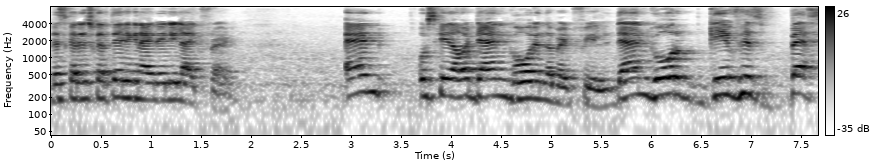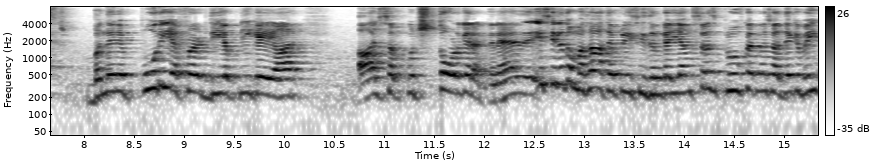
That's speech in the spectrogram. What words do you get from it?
डिस्करेज करते हैं, लेकिन I really like Fred and उसके अलावा Dan Gore in the midfield Dan Gore give his best बंदे ने पूरी एफर्ट दी अपनी के यार, आज सब कुछ तोड़ के रख देना है। इसीलिए तो मज़ा आता है प्री सीज़न का। यंगस्टर्स प्रूव करना चाहते हैं कि भाई,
